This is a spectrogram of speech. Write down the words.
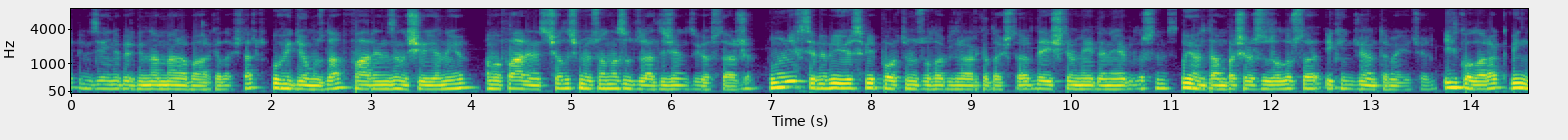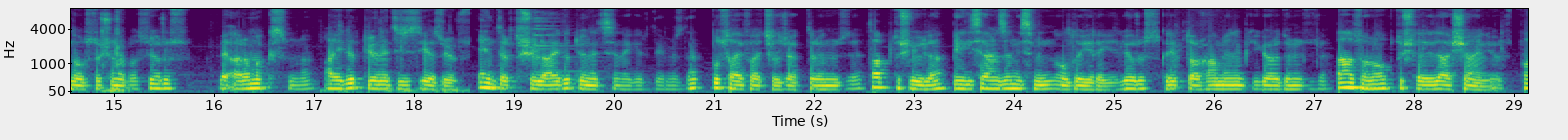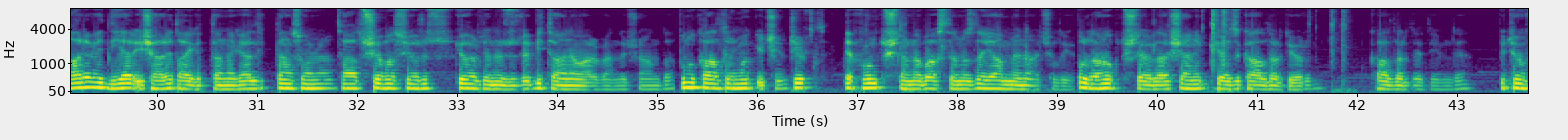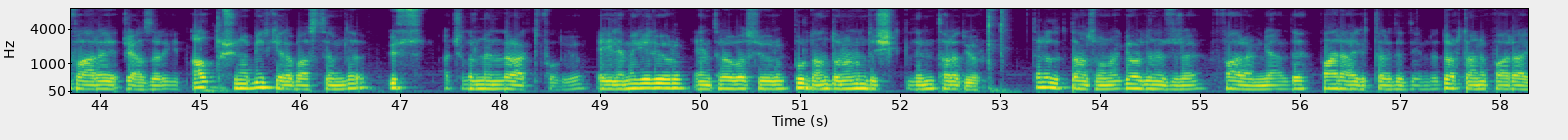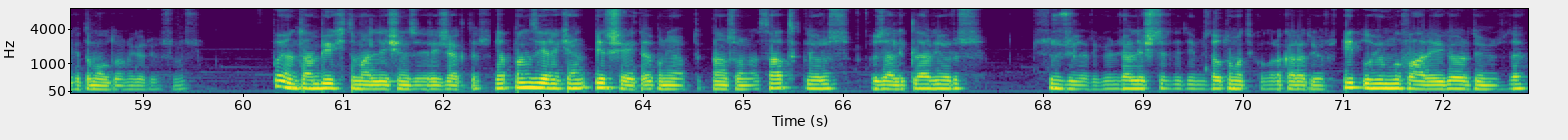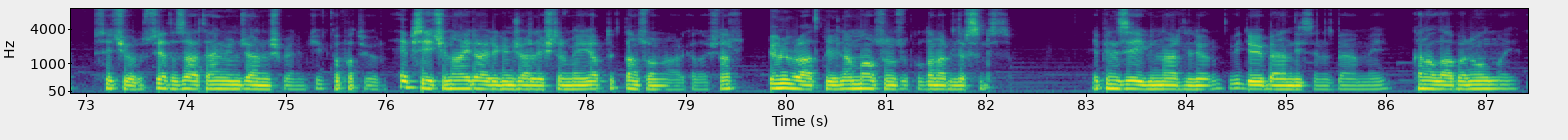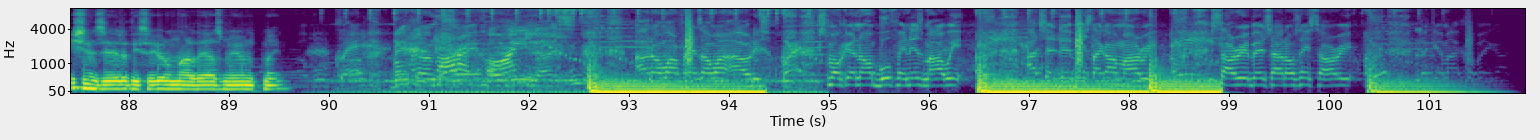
Hepinize yeni bir günden merhaba arkadaşlar. Bu videomuzda farenizin ışığı yanıyor ama fareniz çalışmıyorsa nasıl düzelteceğinizi göstereceğim. Bunun ilk sebebi USB portunuz olabilir arkadaşlar. Değiştirmeyi deneyebilirsiniz. Bu yöntem başarısız olursa ikinci yönteme geçelim. İlk olarak Windows tuşuna basıyoruz ve arama kısmına aygıt yöneticisi yazıyoruz. Enter tuşuyla aygıt yöneticisine girdiğimizde bu sayfa açılacaktır önünüze. Tab tuşuyla bilgisayarınızın isminin olduğu yere geliyoruz. Cryptorham benimki gördüğünüz üzere. Daha sonra ok tuşlarıyla aşağı iniyoruz. Fare ve diğer işaret aygıtlarına geldikten sonra sağ tuşa basıyoruz. Gördüğünüz üzere bir tane var bende şu anda. Bunu kaldırmak için Shift F10 tuşlarına bastığımızda yan menü açılıyor. Buradan ok tuşlarıyla aşağı inip cihazı kaldır diyorum. Kaldır dediğimde bütün fare cihazları gitti. Alt tuşuna bir kere bastığımda üst açılır menüler aktif oluyor. Eyleme geliyorum. Enter'a basıyorum. Buradan donanım değişikliklerini tara diyorum. Taradıktan sonra gördüğünüz üzere farem geldi. Fare aygıtları dediğimde 4 tane fare aygıtım olduğunu görüyorsunuz. Bu yöntem büyük ihtimalle işinize yarayacaktır. Yapmanız gereken bir şey de bunu yaptıktan sonra sağ tıklıyoruz. Özellikler diyoruz. Sürücüleri güncelleştir dediğimizde otomatik olarak ara diyoruz. İlk uyumlu fareyi gördüğümüzde seçiyoruz ya da zaten güncelmiş benimki kapatıyorum. Hepsi için ayrı ayrı güncelleştirmeyi yaptıktan sonra arkadaşlar gönül rahatlığıyla mouse'unuzu kullanabilirsiniz. Hepinize iyi günler diliyorum. Videoyu beğendiyseniz beğenmeyi, kanala abone olmayı, işinize yaradıysa yorumlarda yazmayı unutmayın. Smoking on booth and it's my. I check the bitch like I'm Mari. Sorry, bitch, I don't say sorry.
